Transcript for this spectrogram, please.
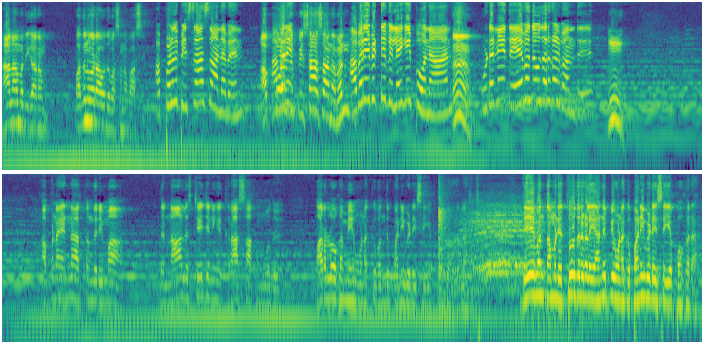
நாலாம் அதிகாரம் பதினோராவது வசன வாசிங்க அப்பொழுது பிசாசானவன் அப்பொழுது பிசாசானவன் அவரை விட்டு விலகி போனான் உடனே தேவதூதர்கள் வந்து. அப்பனா என்ன அர்த்தம் தெரியுமா இந்த நாலு ஸ்டேஜை நீங்க கிராஸ் ஆகும்போது பரலோகமே உனக்கு வந்து பணிவிடை செய்ய போகிறதுன்னு தேவன் தம்முடைய தூதர்களை அனுப்பி உனக்கு பணிவிடை செய்ய போகிறார்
